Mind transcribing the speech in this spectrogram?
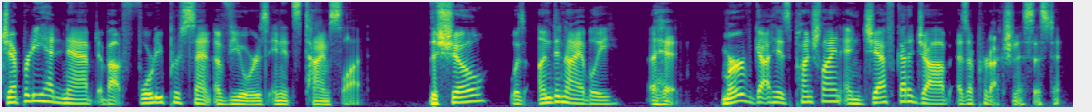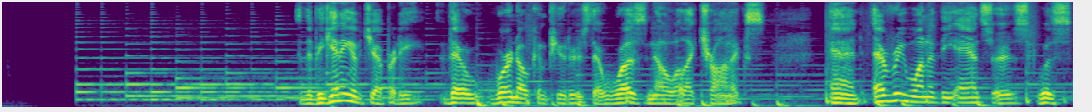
Jeopardy had nabbed about 40% of viewers in its time slot. The show was undeniably a hit. Merv got his punchline, and Jeff got a job as a production assistant. In the beginning of Jeopardy, there were no computers, there was no electronics, and every one of the answers was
